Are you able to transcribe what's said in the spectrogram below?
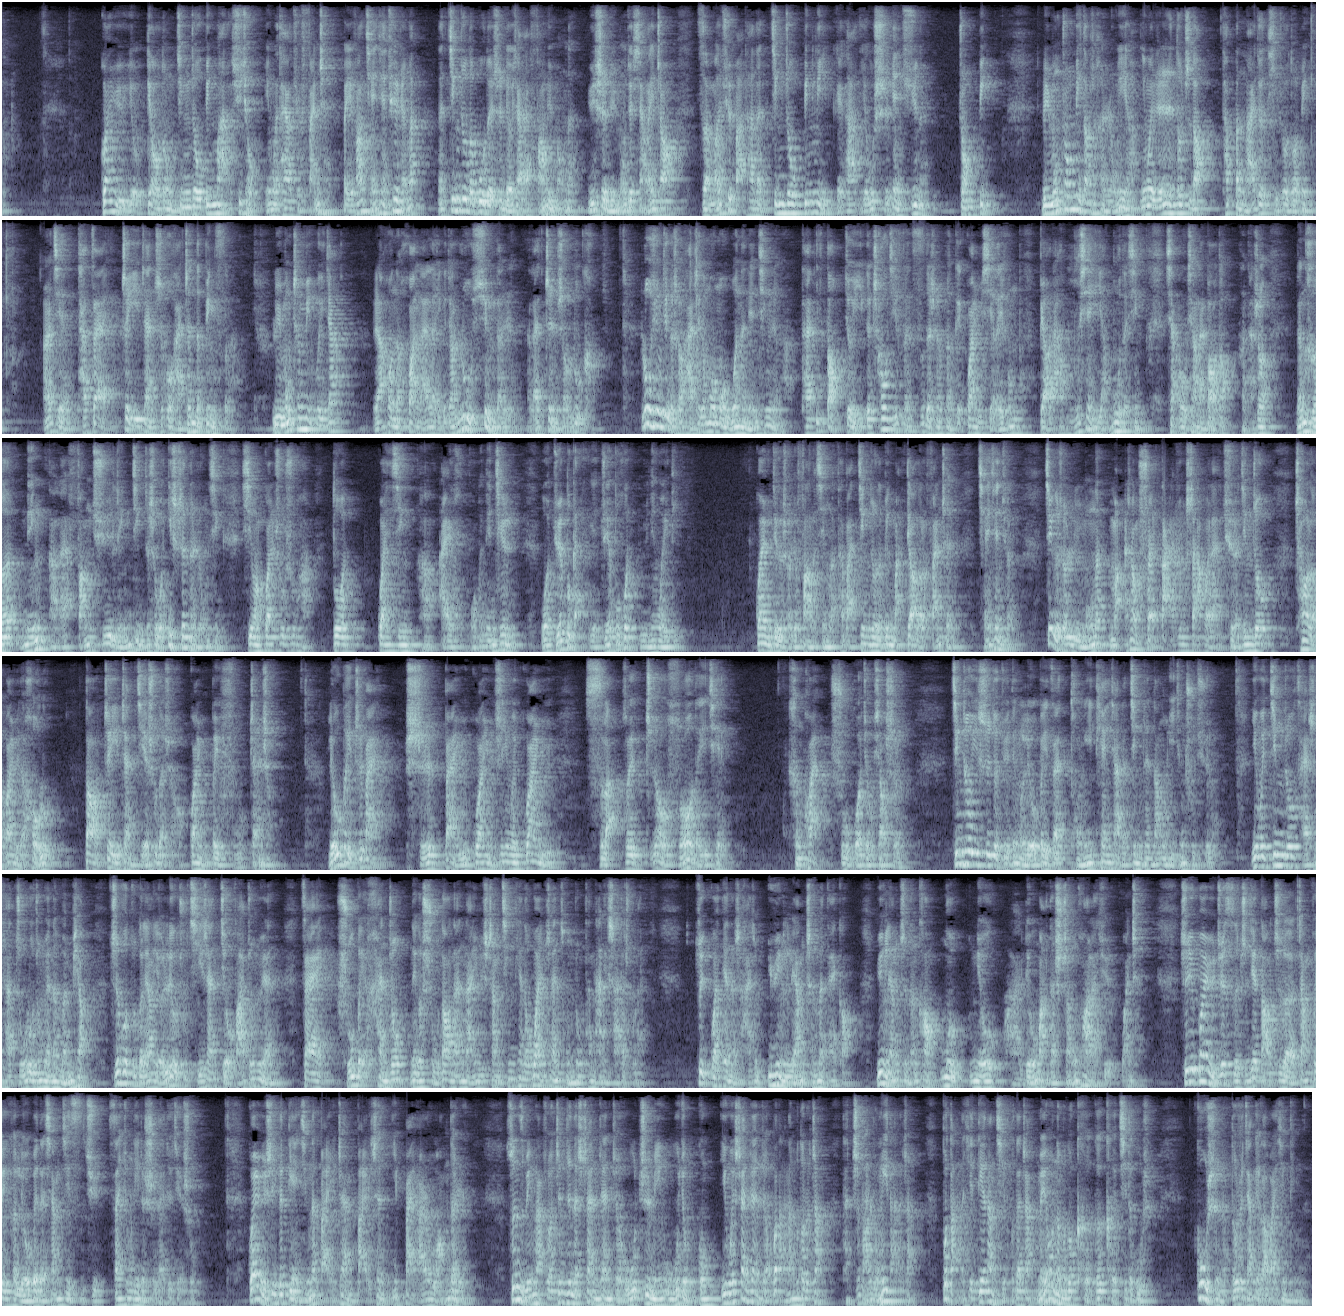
关羽有调动荆州兵马的需求，因为他要去樊城，北方前线缺人啊。那荆州的部队是留下来防吕蒙的，于是吕蒙就想了一招，怎么去把他的荆州兵力给他由实变虚呢？装病。吕蒙装病倒是很容易啊，因为人人都知道他本来就体弱多病，而且他在这一战之后还真的病死了。吕蒙称病回家，然后呢换来了一个叫陆逊的人来镇守路口。陆逊这个时候还是个默默无闻的年轻人啊，他一到就以一个超级粉丝的身份给关羽写了一封表达无限仰慕的信，向偶像来报道啊，他说能和您啊来防区临近，这是我一生的荣幸，希望关叔叔哈多关心啊爱护我们年轻人，我绝不敢也绝不会与您为敌。关羽这个时候就放了心了，他把荆州的兵马调到了樊城前线去了。这个时候吕蒙呢马上率大军杀回来，取了荆州。抄了关羽的后路，到这一战结束的时候，关羽被俘斩首。刘备之败，实败于关羽，是因为关羽死了，所以之后所有的一切，很快蜀国就消失了。荆州一失，就决定了刘备在统一天下的竞争当中已经出局了。因为荆州才是他逐鹿中原的门票。之后诸葛亮有六出祁山，九伐中原，在蜀北汉中那个蜀道难难于上青天的万山丛中，他哪里杀得出来？最关键的是还是运粮成本太高，运粮只能靠木牛啊流马的神话来去完成。至于关羽之死，直接导致了张飞和刘备的相继死去，三兄弟的时代就结束。关羽是一个典型的百战百胜、一败而亡的人。孙子兵法说，真正的善战者无智名，无勇功。因为善战者不打那么多的仗，他只打容易打的仗，不打那些跌宕起伏的仗，没有那么多可歌可泣的故事。故事呢，都是讲给老百姓听的。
